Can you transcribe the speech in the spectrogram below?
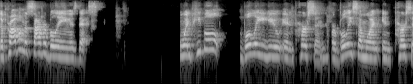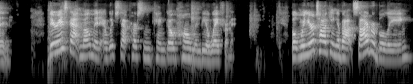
The problem with cyberbullying is this when people bully you in person or bully someone in person, there is that moment at which that person can go home and be away from it. But when you're talking about cyberbullying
